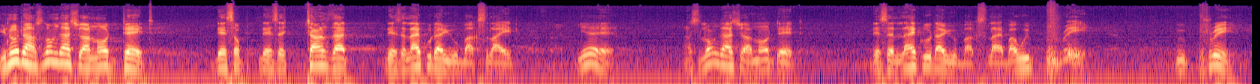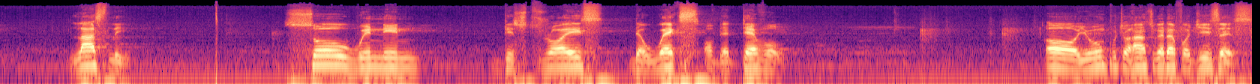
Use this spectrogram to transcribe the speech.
You know that as long as you are not dead, there's a, there's a chance that there's a likelihood that you backslide. Yeah. As long as you are not dead, there's a likelihood that you backslide. But we pray. We pray. Lastly, soul winning destroys the works of the devil. Oh, you won't put your hands together for Jesus.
